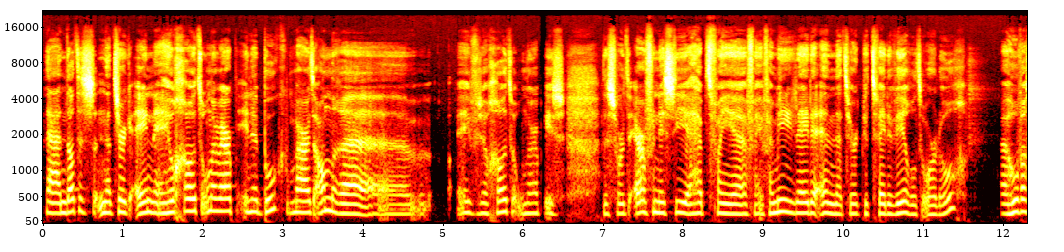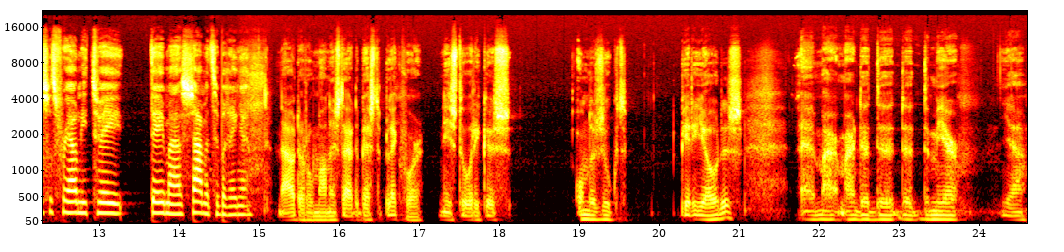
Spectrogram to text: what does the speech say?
Ja, en dat is natuurlijk één heel groot onderwerp in het boek. Maar het andere, eh, even zo'n grote onderwerp, is de soort erfenis die je hebt van je, van je familieleden en natuurlijk de Tweede Wereldoorlog. Eh, hoe was het voor jou om die twee thema's samen te brengen? Nou, de roman is daar de beste plek voor. Een historicus onderzoekt periodes, eh, maar, maar de, de, de, de meer, ja,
